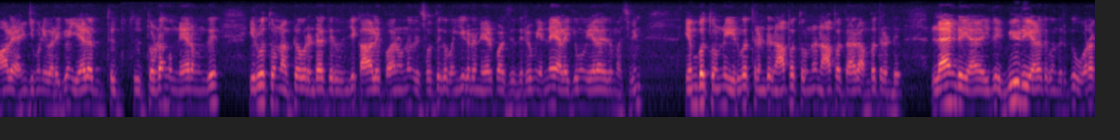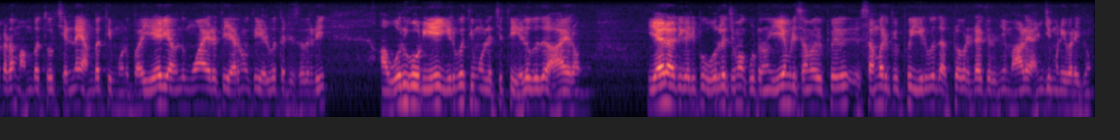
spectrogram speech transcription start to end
மாலை அஞ்சு மணி வரைக்கும். ஏலம் தொடங்கும் நேரம் வந்து இருபத்தொன்று அக்டோபர் ரெண்டாயிரத்தி இருபத்தஞ்சி காலை பதினொன்று இந்த சொத்துக்கு வங்கி கடன் ஏற்பாடு செய்திருக்கும். என்னை அழைக்கவும் ஏழாயிரம் அஸ்வின் எண்பத்தொன்று இருபத்தி ரெண்டு நாற்பத்தொன்று நாற்பத்தாறு ஐம்பத்தி ரெண்டு. லேண்டு இது வீடு இடத்துக்கு வந்திருக்கு. உரக்கடம் அம்பத்தூர் சென்னை ஐம்பத்தி மூணு. ப ஏரியா வந்து மூவாயிரத்தி இரநூத்தி எழுபத்தெட்டு சதுரடி. ஒரு கோடியே இருபத்தி மூணு லட்சத்தி எழுபது ஆயிரம். ஏல அதிகரிப்பு ஒரு லட்சமாக கூட்டணும். இஎம்டி சமர்ப்பிப்பு சமர்ப்பிப்பு இருபது அக்டோபர் ரெண்டாயிரத்தி அஞ்சு மாலை அஞ்சு மணி வரைக்கும்.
